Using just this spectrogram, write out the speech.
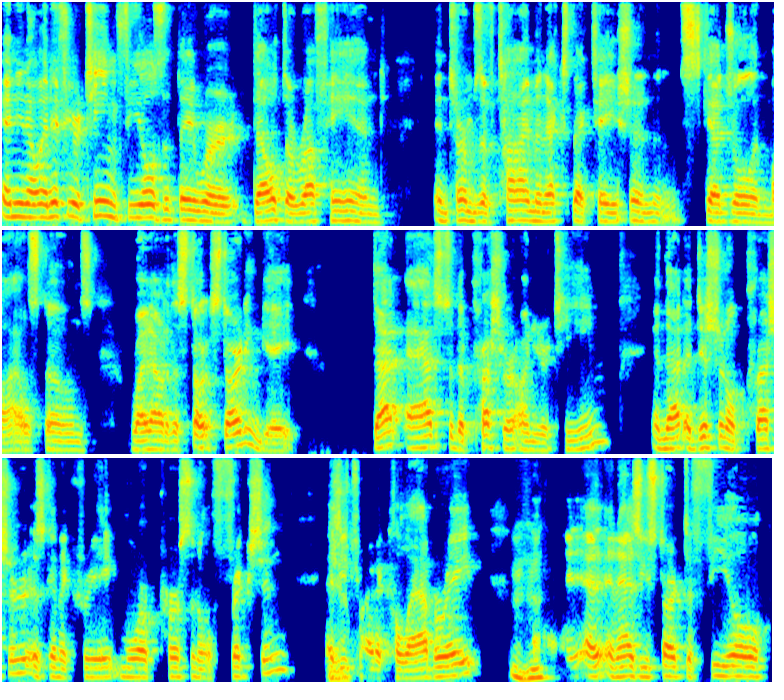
And, you know, and if your team feels that they were dealt a rough hand in terms of time and expectation and schedule and milestones right out of the start, starting gate, that adds to the pressure on your team. And that additional pressure is going to create more personal friction as yeah. you try to collaborate Mm-hmm. Uh, and, and, as you start to feel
